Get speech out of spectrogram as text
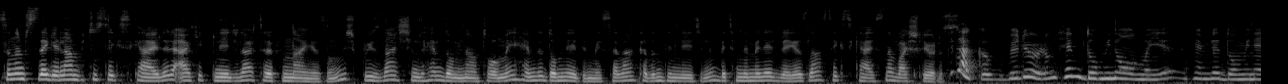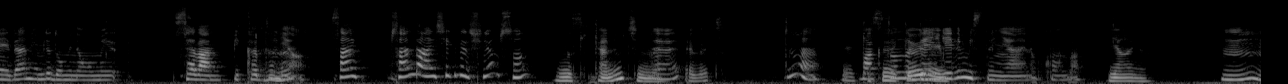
Sanırım size gelen bütün seks hikayeleri erkek dinleyiciler tarafından yazılmış. Bu yüzden şimdi hem dominant olmayı hem de domine edilmeyi seven kadın dinleyicinin betimlemeleriyle yazılan seks hikayesine başlıyoruz. Bir dakika bölüyorum. Hem domine olmayı hem de domine eden hem de domine olmayı seven bir kadın Hı hı. ya. Sen sen de aynı şekilde düşünüyor musun? Nasıl? Kendim için mi? Evet. Evet. Değil mi? Evet, Baktığında öyleyim. dengeli misin yani bu konuda? Yani. Hmm.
